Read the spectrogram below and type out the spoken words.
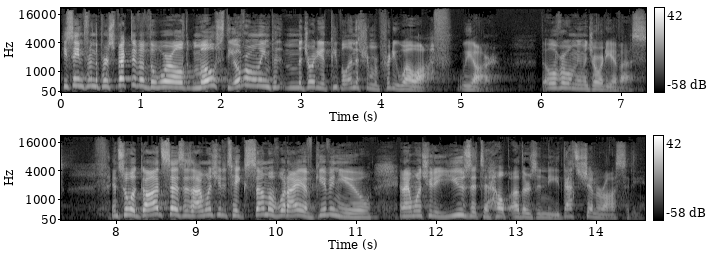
He's saying, from the perspective of the world, most, the overwhelming majority of people in this room are pretty well off. We are, the overwhelming majority of us. And so, what God says is, I want you to take some of what I have given you and I want you to use it to help others in need. That's generosity.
